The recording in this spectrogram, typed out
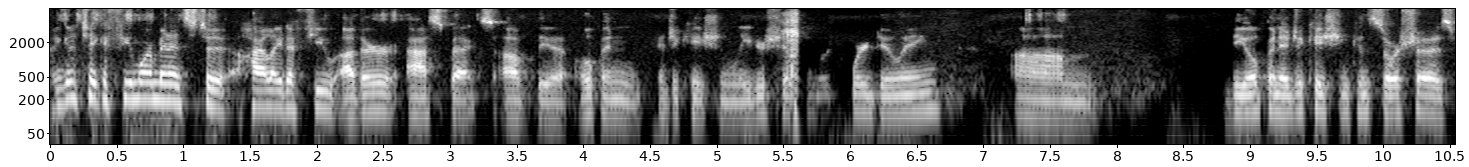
I'm going to take a few more minutes to highlight a few other aspects of the open education leadership work we're doing. Um, the Open Education Consortia is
